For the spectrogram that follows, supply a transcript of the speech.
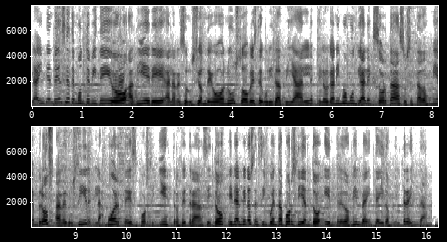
La Intendencia de Montevideo adhiere a la resolución de ONU sobre seguridad vial. El organismo mundial exhorta a sus Estados miembros a reducir las muertes por siniestros de tránsito en al menos el 50% entre 2020 y 2030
